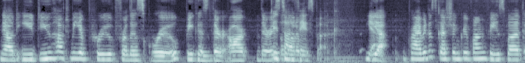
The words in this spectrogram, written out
Now, you do have to be approved for this group because there are there is it's a on lot of facebook yeah. private discussion group on Facebook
